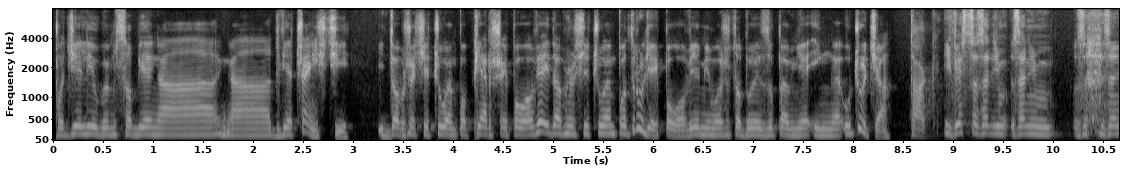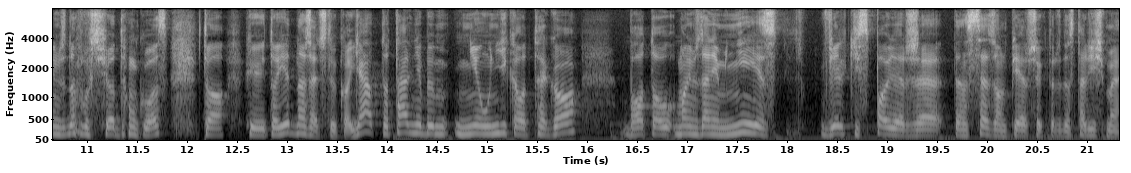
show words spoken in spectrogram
podzieliłbym sobie na, na dwie części. I dobrze się czułem po pierwszej połowie i dobrze się czułem po drugiej połowie, mimo że to były zupełnie inne uczucia. Tak, i wiesz co, zanim, zanim, zanim znowu ci oddam głos, to, to jedna rzecz tylko. Ja totalnie bym nie unikał tego, bo to moim zdaniem nie jest wielki spoiler, że ten sezon pierwszy, który dostaliśmy,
